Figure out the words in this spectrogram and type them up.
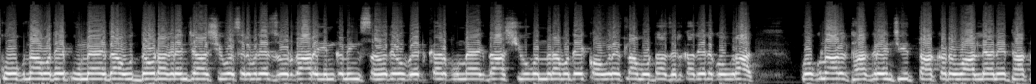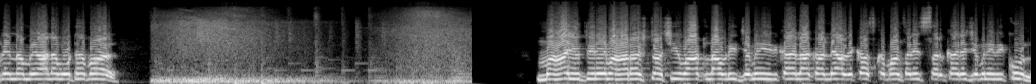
कोकणामध्ये पुन्हा एकदा उद्धव ठाकरेंच्या शिवसेनेमध्ये जोरदार इन्कमिंग सहदेव बेटकर पुन्हा एकदा शिवबंधनामध्ये काँग्रेसला मोठा झटका देत कोकणात. कोकणात ठाकरेंची ताकद वाढल्याने ठाकरेंना मिळालं मोठं बळ. महायुतीने महाराष्ट्राची वाट लावली जमिनी विकायला काढल्या विकास कामांसाठी सरकारी जमिनी विकून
